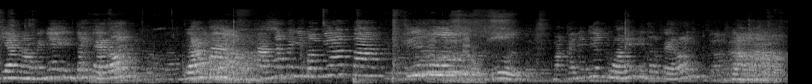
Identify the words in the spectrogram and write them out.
yang namanya interferon gamma. Karena penyebabnya apa? Virus. Makanya dia keluarin interferon gamma.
